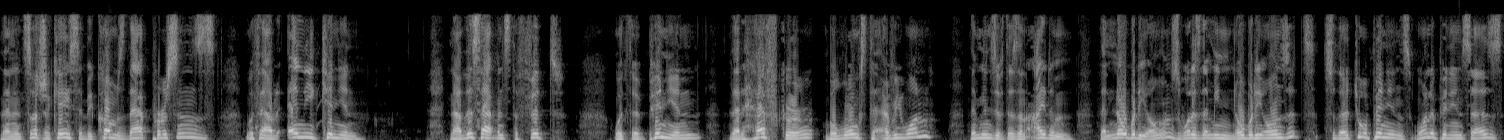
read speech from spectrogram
then in such a case it becomes that person's without any kinyan. Now this happens to fit with the opinion that Hefker belongs to everyone, That means if there's an item that nobody owns, what does that mean? Nobody owns it. So there are two opinions. One opinion says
